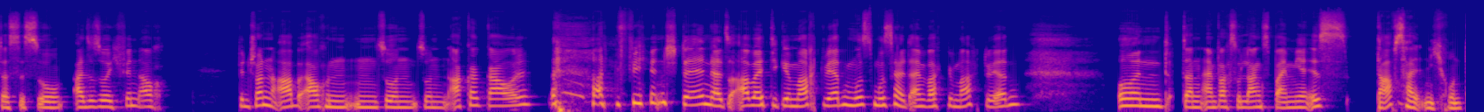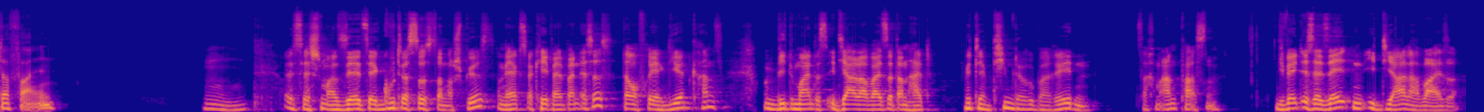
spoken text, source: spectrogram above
das ist so, also so, ich finde auch bin schon auch ein, ein, so, ein, so ein Ackergaul an vielen Stellen. Also Arbeit, die gemacht werden muss, muss halt einfach gemacht werden. Und dann einfach, solange es bei mir ist, darf es halt nicht runterfallen. Hm. Ist ja schon mal sehr, sehr gut, dass du es dann noch spürst und merkst, okay, wann, wann ist es, darauf reagieren kannst und wie du meintest, idealerweise dann halt mit dem Team darüber reden, Sachen anpassen. Die Welt ist ja selten idealerweise.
